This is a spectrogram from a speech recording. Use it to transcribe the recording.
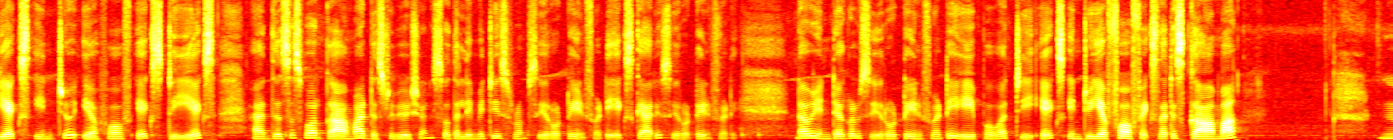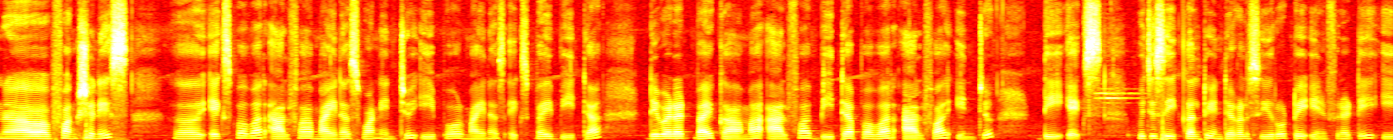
x into f of x dx. And this is for gamma distribution. So the limit is from 0 to infinity. X carries 0 to infinity. Now integral 0 to infinity e power tx into f of x. That is gamma. Uh, function is uh, x power alpha minus 1 into e power minus x by beta divided by gamma alpha beta power alpha into dx which is equal to integral 0 to infinity e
